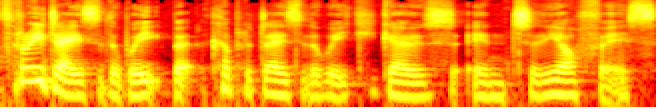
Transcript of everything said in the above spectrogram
three days of the week, but a couple of days of the week he goes into the office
